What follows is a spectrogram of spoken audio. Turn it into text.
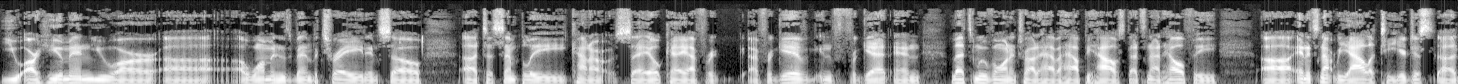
you are human. You are uh, a woman who's been betrayed, and so uh, to simply kind of say, "Okay, I for, I forgive and forget, and let's move on and try to have a happy house," that's not healthy. Uh, and it's not reality. You're just uh,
